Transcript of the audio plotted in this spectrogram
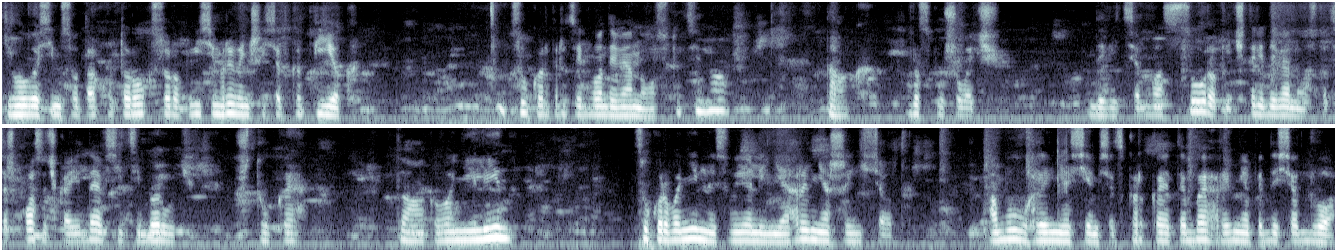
кіло 800, а хуторок 48 гривень 60 копійок. Цукор 32,90 ціна. Так, розпушувач. Дивіться, 2,40 і 4,90. Це ж пасочка йде, всі ці беруть штуки. Так, ванілін. Цукор ванільний, своя лінія, гривня 60. А був гривня 70, скарка ТБ гривня 52.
